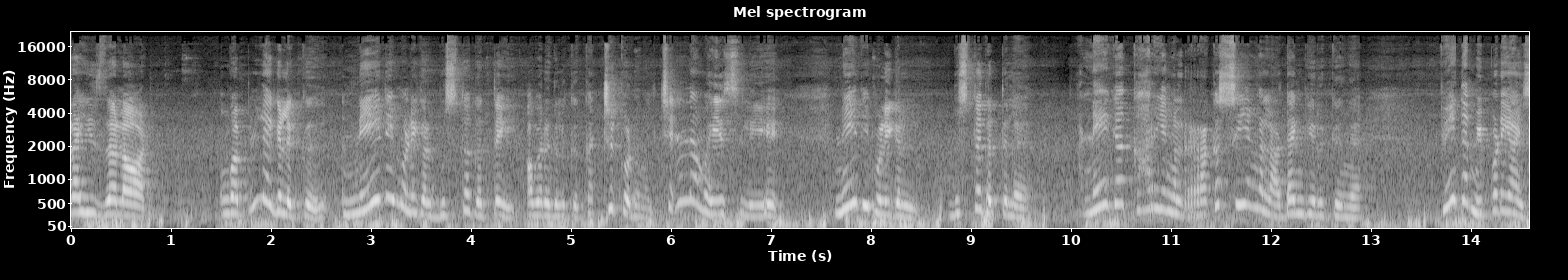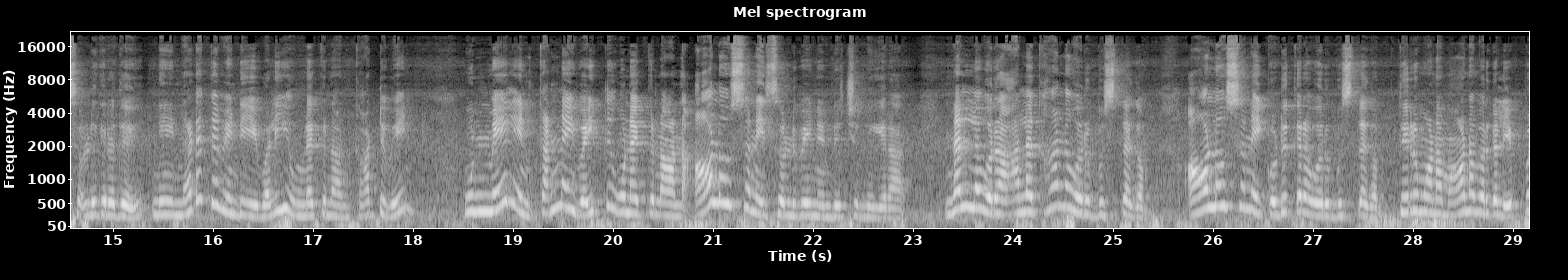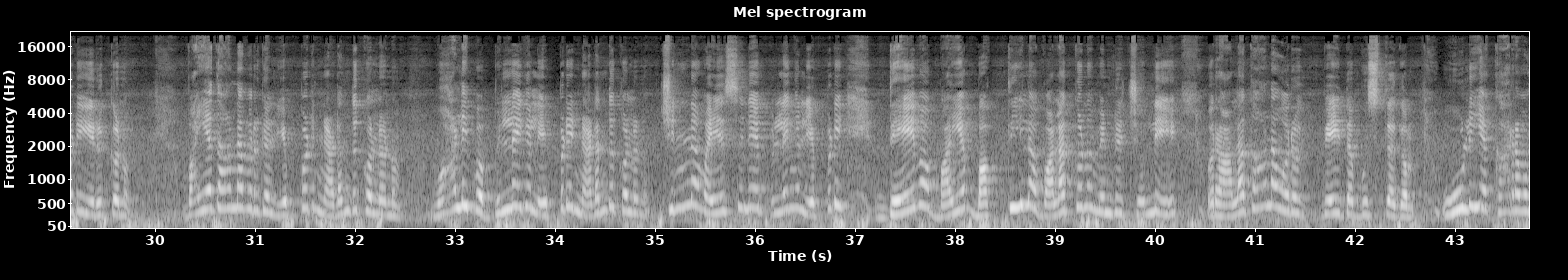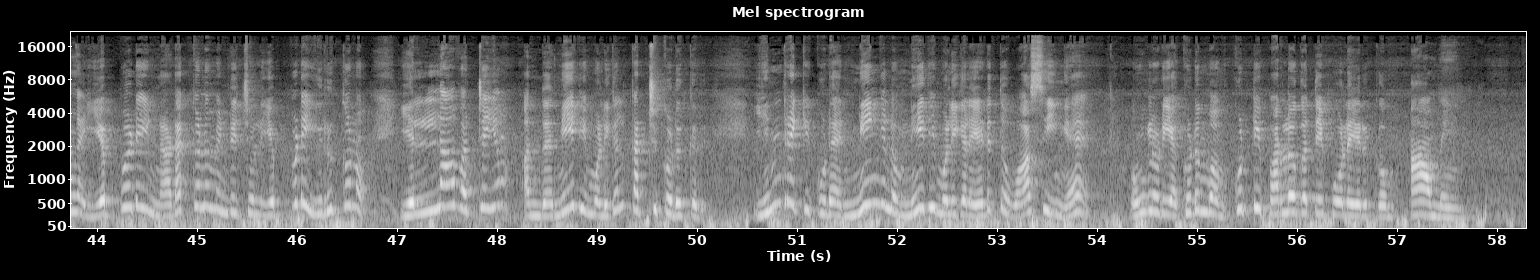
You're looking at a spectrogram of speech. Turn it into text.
Price உங்கள் பிள்ளைகளுக்கு நீதிமொழிகள் புஸ்தகத்தை அவர்களுக்கு கற்றுக்கொடுங்கள். சின்ன வயசுலேயே நீதிமொழிகள் புஸ்தகத்தில் அநேக காரியங்கள் ரகசியங்கள் அடங்கி இருக்குங்க வேதம் இப்படியாய் சொல்லுகிறது நீ நடக்க வேண்டிய வழியை உனக்கு நான் காட்டுவேன். உன்மேல் என் கண்ணை வைத்து உனக்கு நான் ஆலோசனை சொல்லுவேன் என்று சொல்லுகிறார். நல்ல ஒரு அழகான ஒரு புஸ்தகம். ஆலோசனை கொடுக்கிற ஒரு புஸ்தகம். திருமணமானவர்கள் எப்படி இருக்கணும்? வயதானவர்கள் எப்படி நடந்து கொள்ளணும்? வாலிப பிள்ளைகள் எப்படி நடந்து கொள்ளணும்? சின்ன வயசுலே பிள்ளைங்கள் எப்படி தேவ பய பக்தியில் வளர்க்கணும் என்று சொல்லி ஒரு அழகான ஒரு வேத புஸ்தகம் ஊழியக்காரவங்க எப்படி நடக்கணும் என்று சொல்லி எப்படி இருக்கணும்? எல்லாவற்றையும் அந்த நீதிமொழிகள் கற்றுக் கொடுக்குது. இன்றைக்கு கூட நீங்களும் நீதிமொழிகளை எடுத்து வாசிங்க. உங்களுடைய குடும்பம் குட்டி பரலோகத்தை போல இருக்கும். ஆமேன்.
